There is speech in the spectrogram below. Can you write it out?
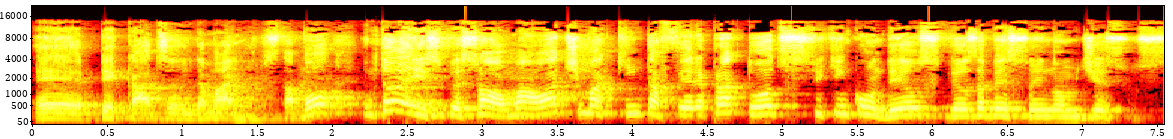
é, pecados ainda maiores, tá bom? Então é isso, pessoal. Uma ótima quinta-feira para todos. Fiquem com Deus. Deus abençoe em nome de Jesus.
